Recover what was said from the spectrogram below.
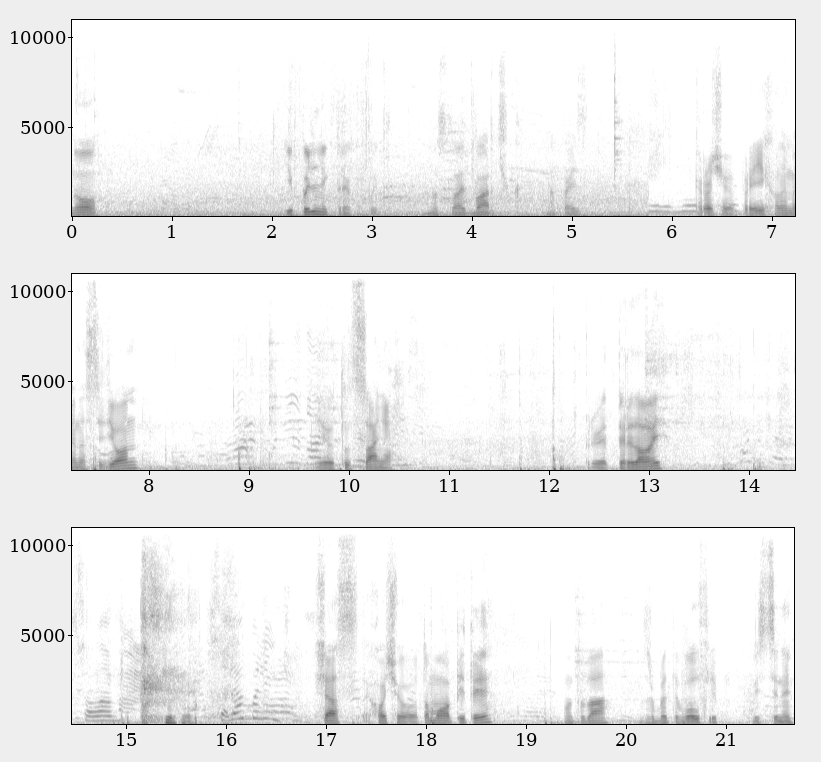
Ну. І пильник треба купити. Ну, слайд-барчик на пезі. Коротше, приїхали ми на стадіон. І отут Саня. Привіт, передавай. Салам. Салам маленький. Зараз хочу тому піти. Вон туди, зробити волфліп від стіни.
